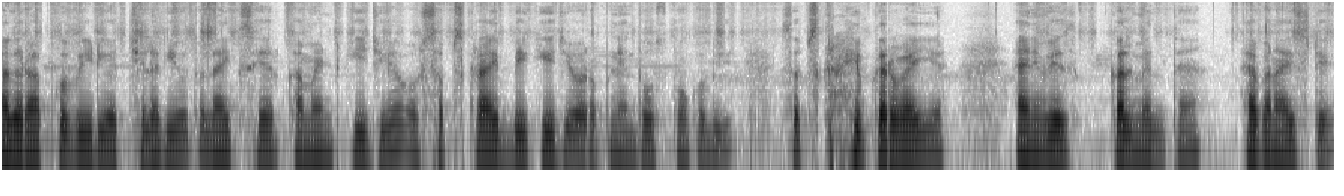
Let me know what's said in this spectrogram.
अगर आपको वीडियो अच्छी लगी हो तो लाइक शेयर कमेंट कीजिए और सब्सक्राइब भी कीजिए और अपने दोस्तों को भी सब्सक्राइब करवाइए। एनीवेज कल मिलते हैं। हैव अ नाइस डे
